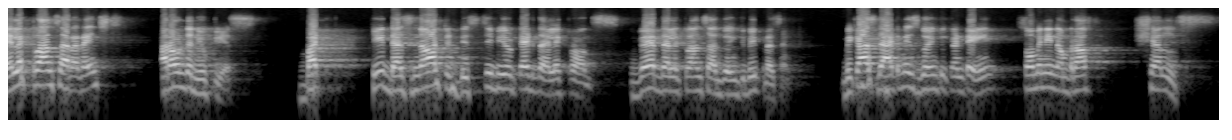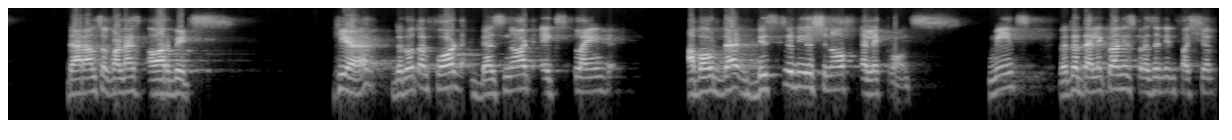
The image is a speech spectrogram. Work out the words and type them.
electrons are arranged around the nucleus, but he does not distribute the electrons where the electrons are going to be present because the atom is going to contain so many number of shells. They are also called as orbits. Here, the Rutherford does not explain about the distribution of electrons. Means whether the electron is present in first shell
